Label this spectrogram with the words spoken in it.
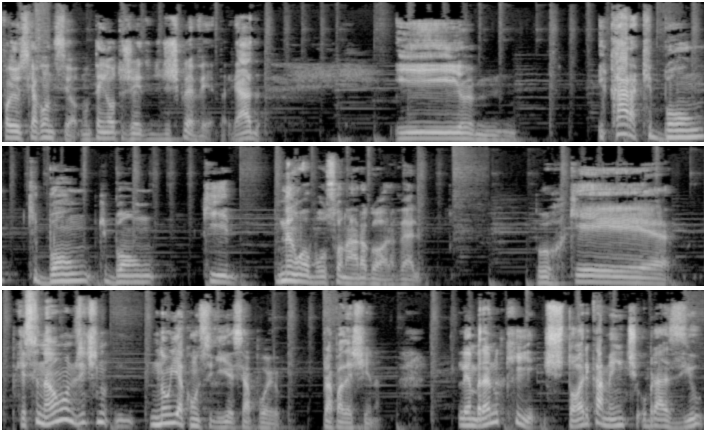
Foi isso que aconteceu. Não tem outro jeito de descrever, tá ligado? E. E, cara, que bom, que bom, que bom que não é o Bolsonaro agora, velho. Porque. Porque senão a gente não ia conseguir esse apoio pra Palestina. Lembrando que, historicamente, o Brasil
